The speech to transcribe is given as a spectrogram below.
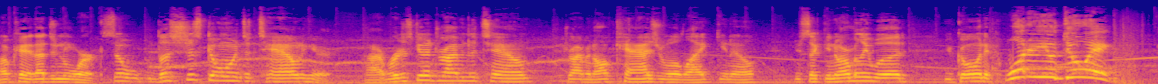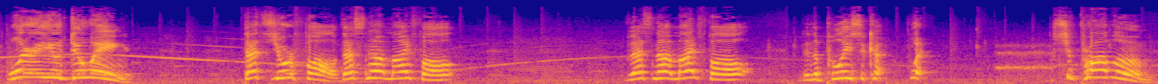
Okay, that didn't work. So let's just go into town here. Alright, we're just gonna drive into town. Driving all casual like, you know, just like you normally would. You're going in. What are you doing? What are you doing? That's your fault. That's not my fault. That's not my fault. And the police are co- What? What's your problem?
